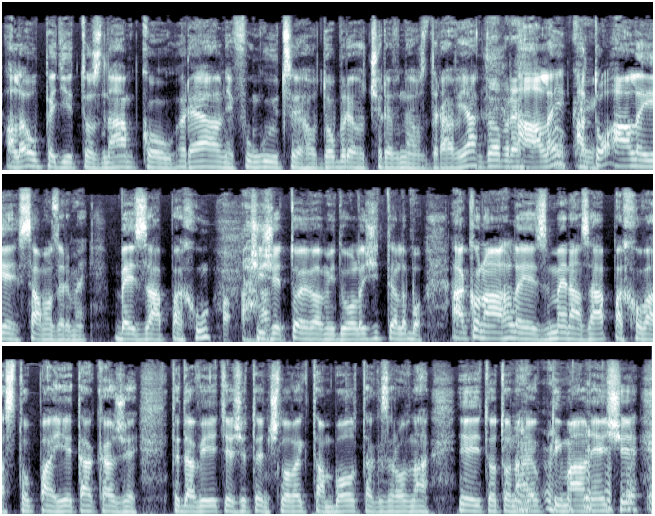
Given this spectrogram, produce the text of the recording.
ale opäť je to známkou reálne fungujúceho dobrého črevného zdravia. Dobre, ale, OK. a to ale je samozrejme bez zápachu, čiže to je veľmi dôležité, lebo ako náhle je zmena zápachová stopa je taká, že teda viete, že ten človek tam bol, tak zrovna nie je toto najoptimálnejšie.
